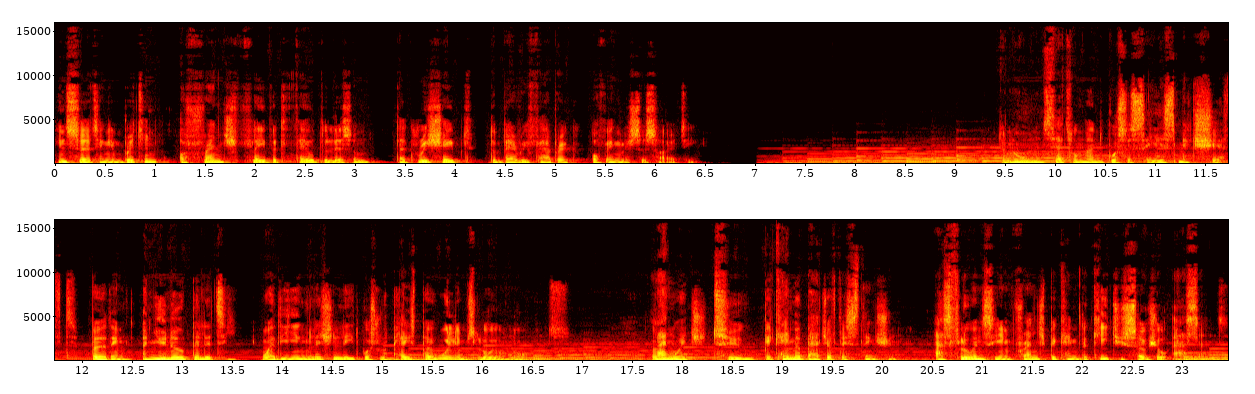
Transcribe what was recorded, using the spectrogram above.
inserting in Britain a French flavored feudalism that reshaped the very fabric of English society. The Norman settlement was a seismic shift, birthing a new nobility where the English elite was replaced by William's loyal Normans. Language, too, became a badge of distinction, as fluency in French became the key to social ascent.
